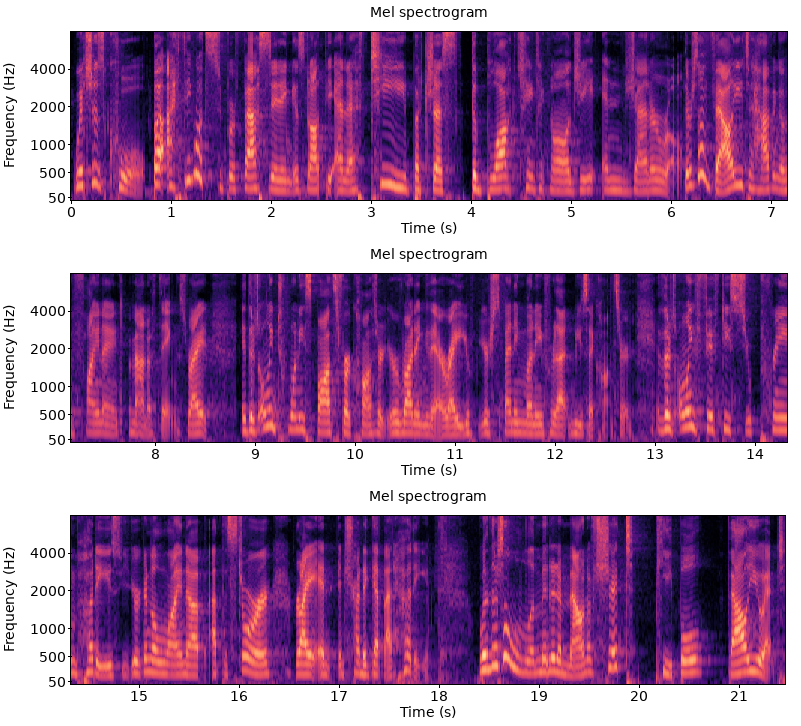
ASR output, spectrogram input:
which is cool. But I think what's super fascinating is not the NFT, but just the blockchain technology in general. There's a value to having a finite amount of things, right? If there's only 20 spots for a concert, you're running there, right? You're, you're spending money for that music concert. If there's only 50 Supreme hoodies, you're gonna line up at the store, right? And, and try to get that hoodie. When there's a limited amount of shit, people value it.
